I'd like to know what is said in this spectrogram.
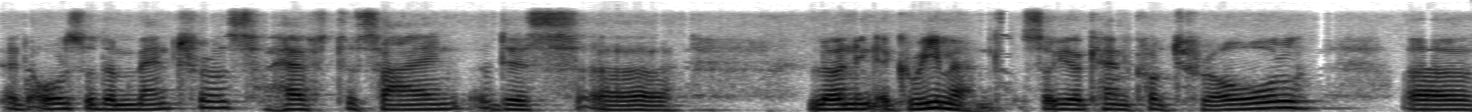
and also the mentors have to sign this uh, learning agreement, so you can control uh,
